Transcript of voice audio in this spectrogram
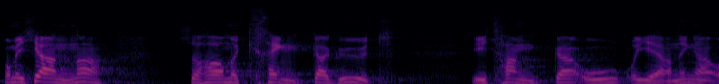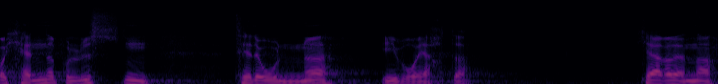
Om ikke annet så har vi krenka Gud i tanker, ord og gjerninger og kjenner på lysten til det onde i vår hjerter. Kjære venner,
